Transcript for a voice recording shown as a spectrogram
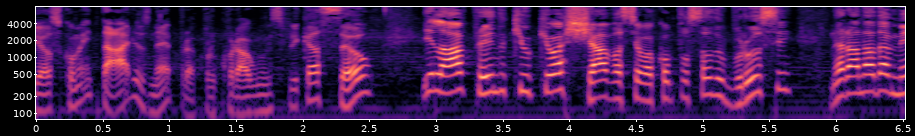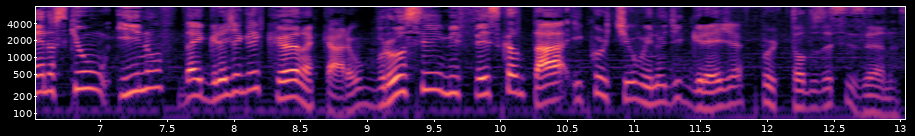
Dirigi aos comentários, né, para procurar alguma explicação. E lá aprendo que o que eu achava ser uma composição do Bruce não era nada menos que um hino da igreja anglicana, cara. O Bruce me fez cantar e curtir um hino de igreja por todos esses anos.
